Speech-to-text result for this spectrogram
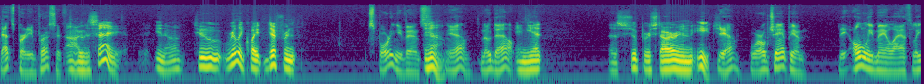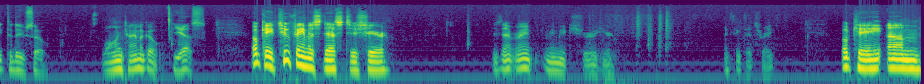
That's pretty impressive. I would say, you know, two really quite different, Sporting events. Yeah. Yeah, no doubt. and yet a superstar in each. Yeah, world champion. The only male athlete to do so. Long time ago. Yes. Okay, two famous deaths to share. Is that right? Let me make sure here. I think that's right. Okay, um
